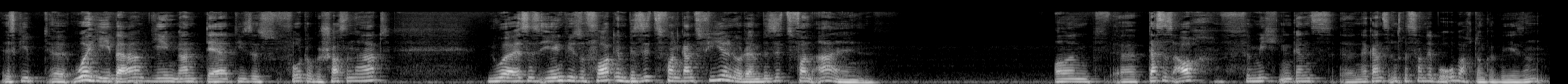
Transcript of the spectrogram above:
es gibt äh, Urheber, jemand, der dieses Foto geschossen hat. Nur ist es irgendwie sofort im Besitz von ganz vielen oder im Besitz von allen. Und äh, das ist auch für mich ein ganz, äh, eine ganz interessante Beobachtung gewesen,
